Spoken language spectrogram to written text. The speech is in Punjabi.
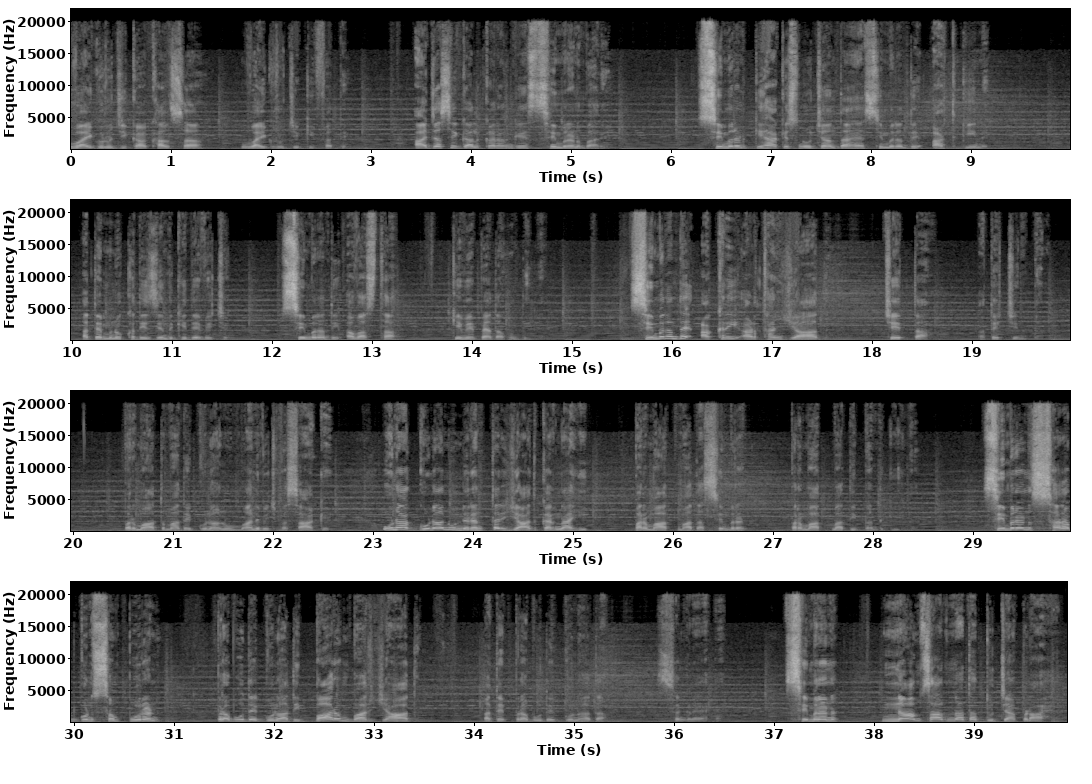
ਵਾਹਿਗੁਰੂ ਜੀ ਕਾ ਖਾਲਸਾ, ਵਾਹਿਗੁਰੂ ਜੀ ਕੀ ਫਤਿਹ। ਅੱਜ ਅਸੀਂ ਗੱਲ ਕਰਾਂਗੇ ਸਿਮਰਨ ਬਾਰੇ। ਸਿਮਰਨ ਕਿਹਾ ਕਿਸ ਨੂੰ ਜਾਂਦਾ ਹੈ, ਸਿਮਰਨ ਦੇ ਅਰਥ ਕੀ ਨੇ? ਅਤੇ ਮਨੁੱਖ ਦੀ ਜ਼ਿੰਦਗੀ ਦੇ ਵਿੱਚ ਸਿਮਰਨ ਦੀ ਅਵਸਥਾ ਕਿਵੇਂ ਪੈਦਾ ਹੁੰਦੀ ਹੈ? ਸਿਮਰਨ ਦੇ ਆਖਰੀ ਅਰਥ ਹਨ ਯਾਦ, ਚੇਤਾ ਅਤੇ ਚਿੰਤਨ। ਪਰਮਾਤਮਾ ਦੇ ਗੁਣਾਂ ਨੂੰ ਮਨ ਵਿੱਚ ਵਸਾ ਕੇ, ਉਹਨਾਂ ਗੁਣਾਂ ਨੂੰ ਨਿਰੰਤਰ ਯਾਦ ਕਰਨਾ ਹੀ ਪਰਮਾਤਮਾ ਦਾ ਸਿਮਰਨ, ਪਰਮਾਤਮਾ ਦੀ ਬੰਦਗੀ ਹੈ। ਸਿਮਰਨ ਸਰਬ ਗੁਣ ਸੰਪੂਰਨ, ਪ੍ਰਭੂ ਦੇ ਗੁਣਾਂ ਦੀ ਬਾਰੰਬਾਰ ਯਾਦ ਅਤੇ ਪ੍ਰਭੂ ਦੇ ਗੁਣਾਂ ਦਾ ਸੰਗ੍ਰਹਿ ਹੈ। ਸਿਮਰਨ ਨਾਮ ਸਾਧਨਾ ਦਾ ਦੂਜਾ ਪੜਾਅ ਹੈ।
